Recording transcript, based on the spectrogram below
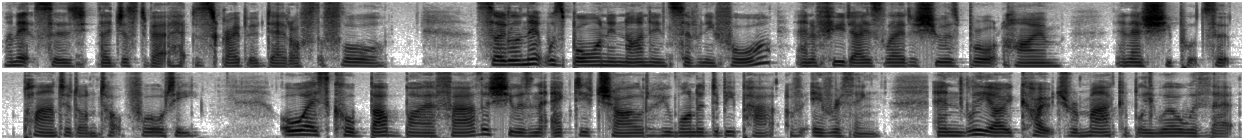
Lynette says they just about had to scrape her dad off the floor. So Lynette was born in 1974, and a few days later she was brought home and, as she puts it, planted on top 40. Always called Bub by her father, she was an active child who wanted to be part of everything, and Leo coped remarkably well with that,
